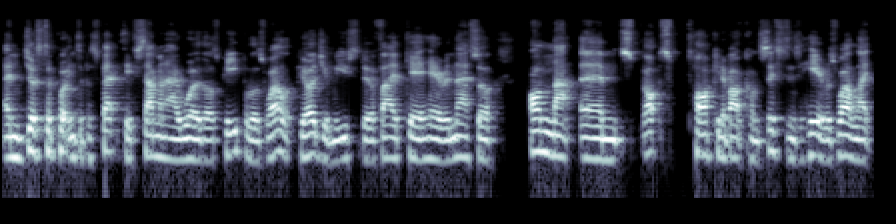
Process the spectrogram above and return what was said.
And just to put into perspective, Sam and I were those people as well at Pure Gym. We used to do a 5K here and there. So on that um spots talking about consistency here as well, like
